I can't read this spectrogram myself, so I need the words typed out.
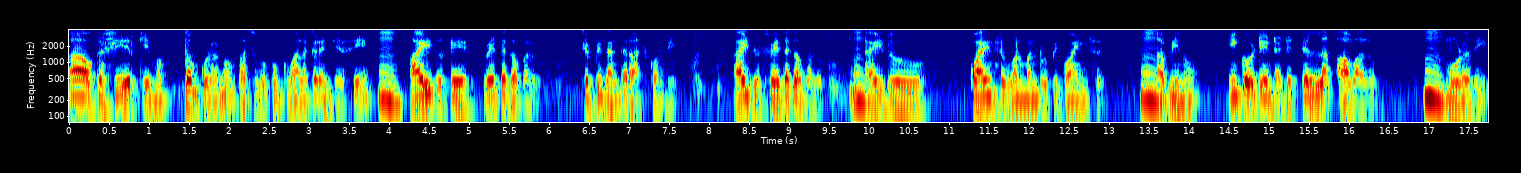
ఆ ఒక షేర్కి మొత్తం కూడాను పసుపు కుంకుమ అలంకరణ చేసి ఐదు సే శ్వేత గవ్వలు. చెప్పిందంతా రాసుకోండి. ఐదు శ్వేత గవ్వలు. ఐదు coins one one rupee coins అవిను. ఇంకోటి ఏంటంటే తెల్ల ఆవాలు. మూడోది.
